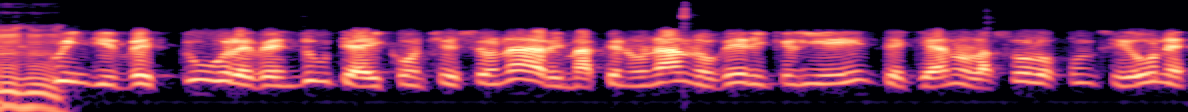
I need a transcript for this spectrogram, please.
mm-hmm. quindi vetture vendute ai concessionari ma che non hanno veri clienti e che hanno la sola funzione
